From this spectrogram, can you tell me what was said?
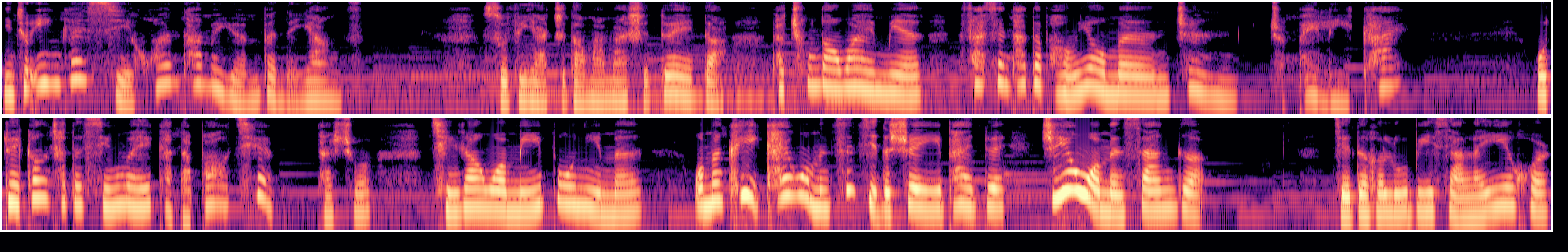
你就应该喜欢他们原本的样子。”苏菲亚知道妈妈是对的，她冲到外面，发现她的朋友们正准备离开。我对刚才的行为感到抱歉，他说：“请让我弥补你们。我们可以开我们自己的睡衣派对，只有我们三个。”杰德和卢比想了一会儿，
